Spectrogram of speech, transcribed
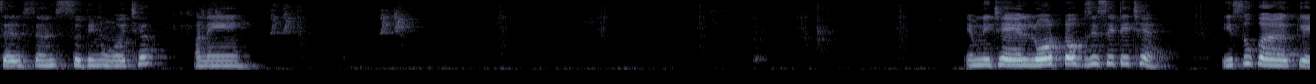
સેલ્સિયસ સુધીનું હોય છે અને એમની જે લો ટોક્ઝિસિટી છે એ શું કે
